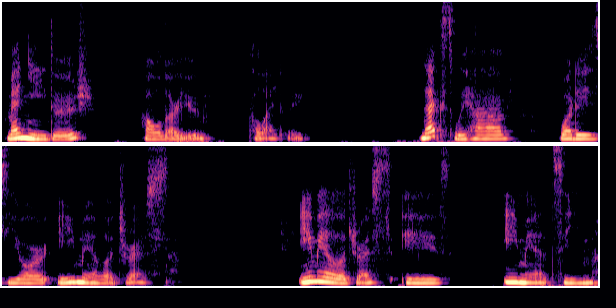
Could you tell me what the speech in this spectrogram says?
mennyi idős, how old are you, politely. Next we have what is your email address? Email address is email cím.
